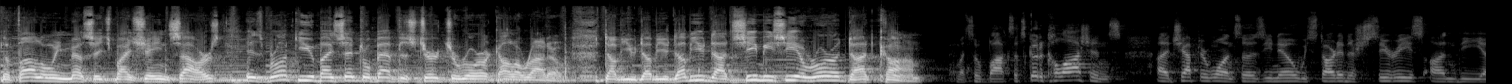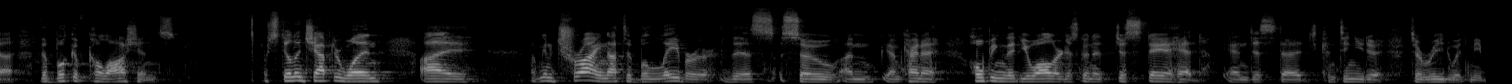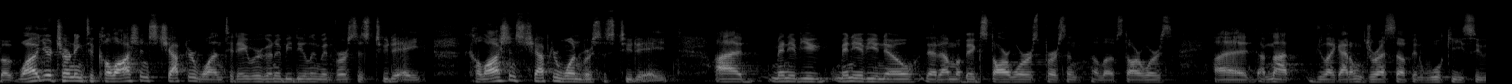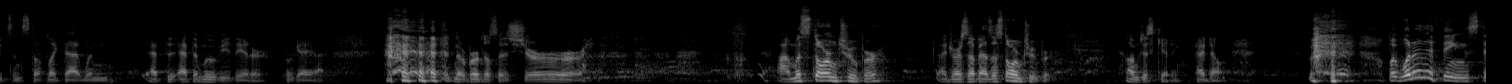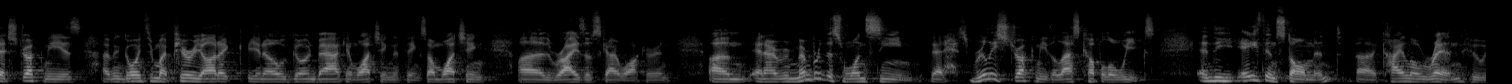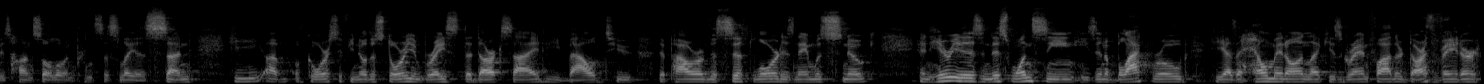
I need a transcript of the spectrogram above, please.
The following message by Shane Sowers is brought to you by Central Baptist Church, Aurora, Colorado. www.cbcaurora.com. My soapbox. Let's go to Colossians uh, chapter 1. So, as you know, we started a series on the, uh, the book of Colossians. We're still in chapter 1. Uh, I'm going to try not to belabor this, so I'm, I'm kind of hoping that you all are just going to just stay ahead and just uh, continue to, to read with me. But while you're turning to Colossians chapter 1, today we're going to be dealing with verses 2 to 8. Colossians chapter 1, verses 2 to 8. Uh, many of you, many of you know that I'm a big Star Wars person. I love Star Wars. Uh, I'm not like I don't dress up in Wookiee suits and stuff like that when at the at the movie theater. Okay, Norberto says, sure. I'm a stormtrooper. I dress up as a stormtrooper. I'm just kidding. I don't. but one of the things that struck me is I've been going through my periodic, you know, going back and watching the thing. So I'm watching uh, the Rise of Skywalker, and um, and I remember this one scene that has really struck me the last couple of weeks. In the eighth installment, uh, Kylo Ren, who is Han Solo and Princess Leia's son, he, of, of course, if you know the story, embraced the dark side. He bowed to the power of the Sith Lord. His name was Snoke. And here he is in this one scene. He's in a black robe. He has a helmet on like his grandfather, Darth Vader.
